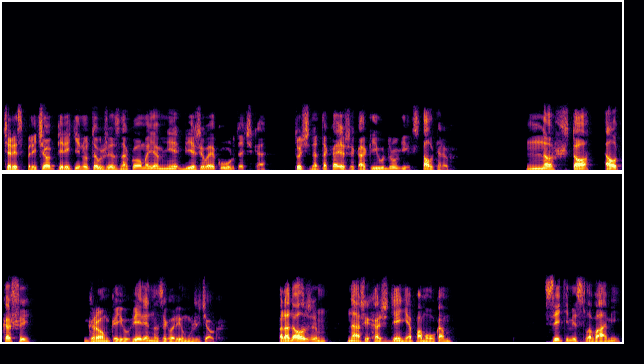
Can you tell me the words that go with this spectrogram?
Через плечо перекинута уже знакомая мне бежевая курточка, точно такая же, как и у других сталкеров. «Ну что, алкаши?» — громко и уверенно заговорил мужичок. «Продолжим наши хождения по мукам?» С этими словами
